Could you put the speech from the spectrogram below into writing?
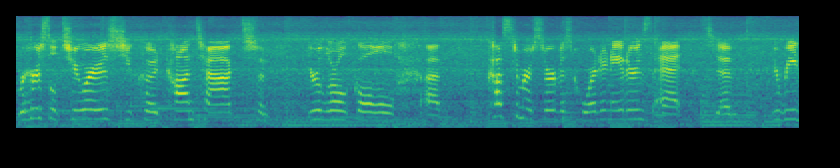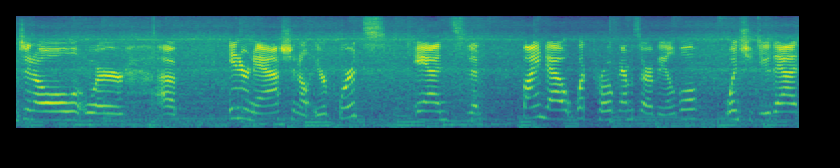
rehearsal tours. You could contact your local uh, customer service coordinators at uh, your regional or uh, international airports and find out what programs are available. Once you do that,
